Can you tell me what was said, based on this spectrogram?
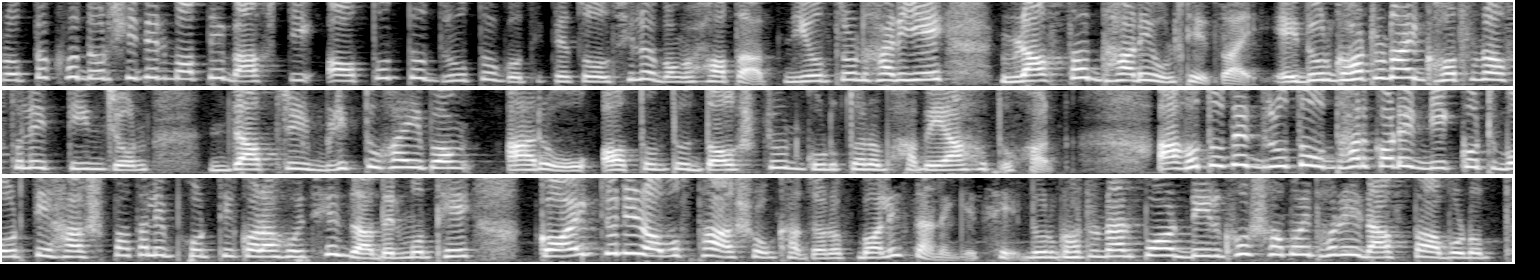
প্রত্যক্ষদর্শীদের মতে, বাসটি অত্যন্ত দ্রুত গতিতে চলছিল এবং হঠাৎ নিয়ন্ত্রণ হারিয়ে রাস্তার ধারে উল্টে যায়। এই দুর্ঘটনায় ঘটনাস্থলে তিনজন যাত্রীর মৃত্যু হয় এবং আরও অত্যন্ত দশজন গুরুতরভাবে আহত হন। আহতদের দ্রুত উদ্ধার করে নিকটবর্তী হাসপাতালে ভর্তি করা হয়েছে, যাদের মধ্যে কয়েকজনের অবস্থা আশঙ্কাজনক বলে জানা গেছে। দুর্ঘটনার পর দীর্ঘ সময় ধরে রাস্তা অবরুদ্ধ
